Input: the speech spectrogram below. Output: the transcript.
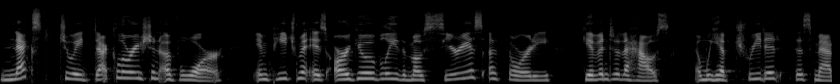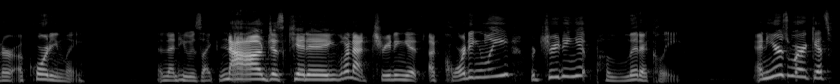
Next to a declaration of war, impeachment is arguably the most serious authority given to the House, and we have treated this matter accordingly. And then he was like, Nah, I'm just kidding. We're not treating it accordingly, we're treating it politically. And here's where it gets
